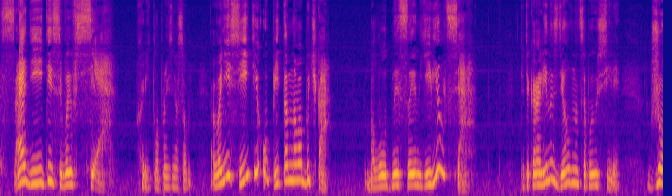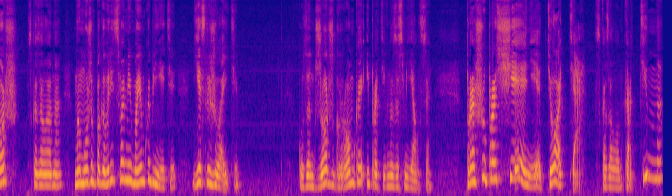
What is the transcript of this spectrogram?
«Садитесь вы все!» — хрипло произнес он. «Внесите упитанного бычка! Блудный сын явился!» Тетя Каролина сделала над собой усилие. «Джордж», — сказала она, — «мы можем поговорить с вами в моем кабинете, если желаете». Кузен Джордж громко и противно засмеялся. «Прошу прощения, тетя!» — сказал он картинно,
